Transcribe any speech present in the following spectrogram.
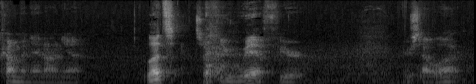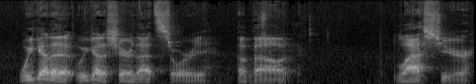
coming in on you. Let's So if you whiff, you're you're set luck. we gotta we gotta share that story about last year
